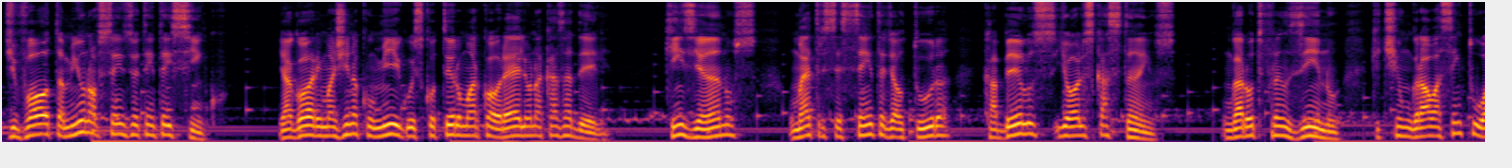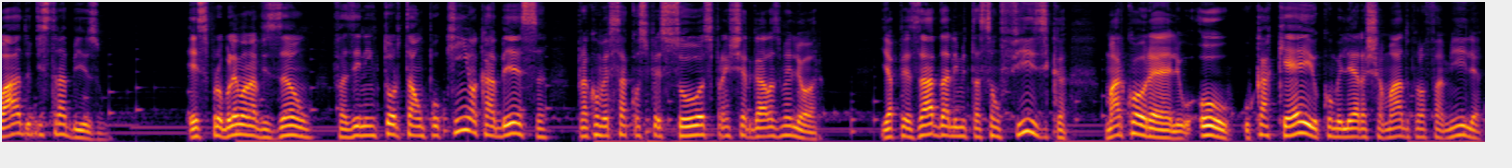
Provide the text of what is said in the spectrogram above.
De volta a 1985. E agora imagina comigo o escoteiro Marco Aurélio na casa dele. 15 anos, 1,60m de altura, cabelos e olhos castanhos, um garoto franzino que tinha um grau acentuado de estrabismo. Esse problema na visão fazia ele entortar um pouquinho a cabeça para conversar com as pessoas para enxergá-las melhor. E apesar da limitação física, Marco Aurélio, ou o Caqueio, como ele era chamado pela família,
